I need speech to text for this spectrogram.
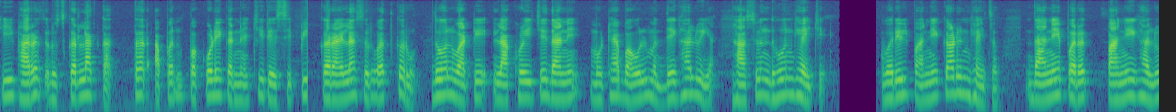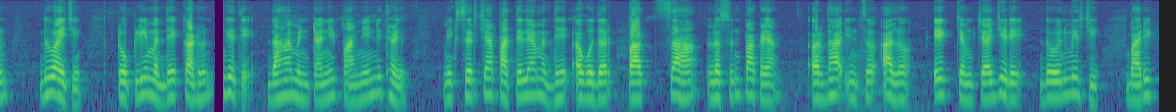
की फारच रुचकर लागतात. तर आपण पकोडे करण्याची रेसिपी करायला सुरुवात करू. दोन वाटी लाखोळीचे दाणे मोठ्या बाऊलमध्ये घालूया. घासून धुवून घ्यायचे. वरील पाणी काढून घ्यायचं. दाणे परत पाणी घालून धुवायचे. टोपलीमध्ये काढून घेते. दहा मिनिटांनी पाणी निथळेल. मिक्सरच्या पातेल्यामध्ये अगोदर पाच सहा लसूण पाकळ्या अर्धा इंच आलं एक चमचा जिरे दोन मिरची बारीक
